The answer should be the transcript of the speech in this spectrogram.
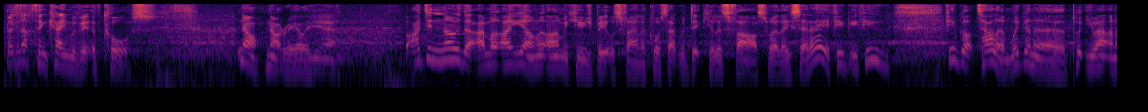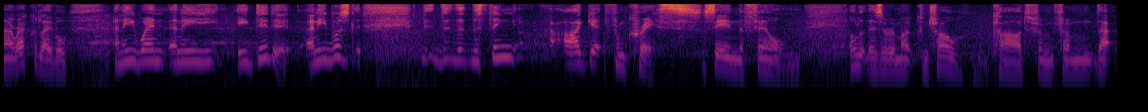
But nothing came of it, of course. No, not really. Yeah. I didn't know that. I'm a, I, I'm, a, I'm a huge Beatles fan. Of course, that ridiculous farce where they said, "Hey, if you if you if you've got talent, we're going to put you out on our record label," and he went and he he did it. And he was the, the, the thing I get from Chris seeing the film. Oh look, there's a remote control card from from that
